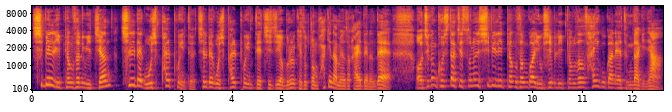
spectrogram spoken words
10일 이평선이 위치한 758포인트, 758포인트의 지지 여부를 계속 좀 확인하면서 가야 되는데 어, 지금 코스닥 지수는 10일 이평선과 60일 이평선 사이 구간의 등락이냐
